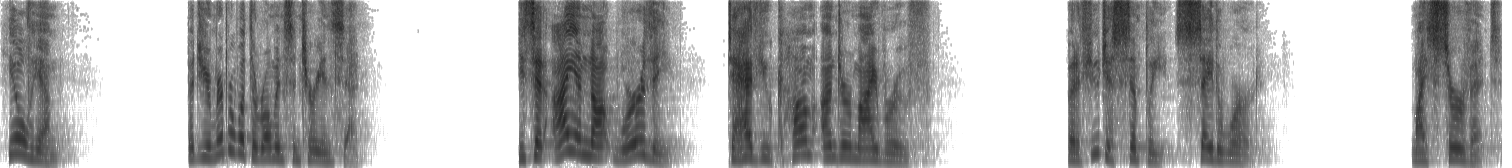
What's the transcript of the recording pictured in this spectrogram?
heal him. But do you remember what the Roman centurion said? He said, I am not worthy to have you come under my roof. But if you just simply say the word, my servant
